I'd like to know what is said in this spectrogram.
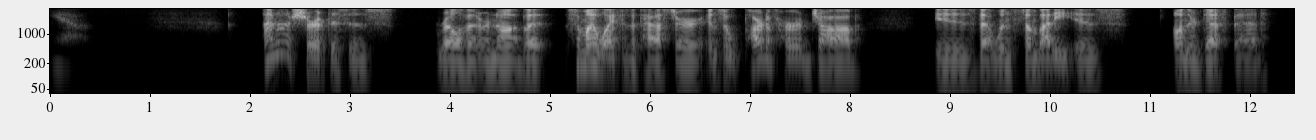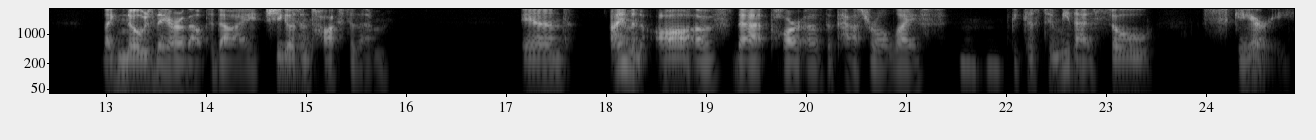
Yeah. I'm not sure if this is relevant or not, but so my wife is a pastor, and so part of her job is that when somebody is on their deathbed, like knows they are about to die, she goes and talks to them. And I am in awe of that part of the pastoral life Mhm. because to me that is so scary.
